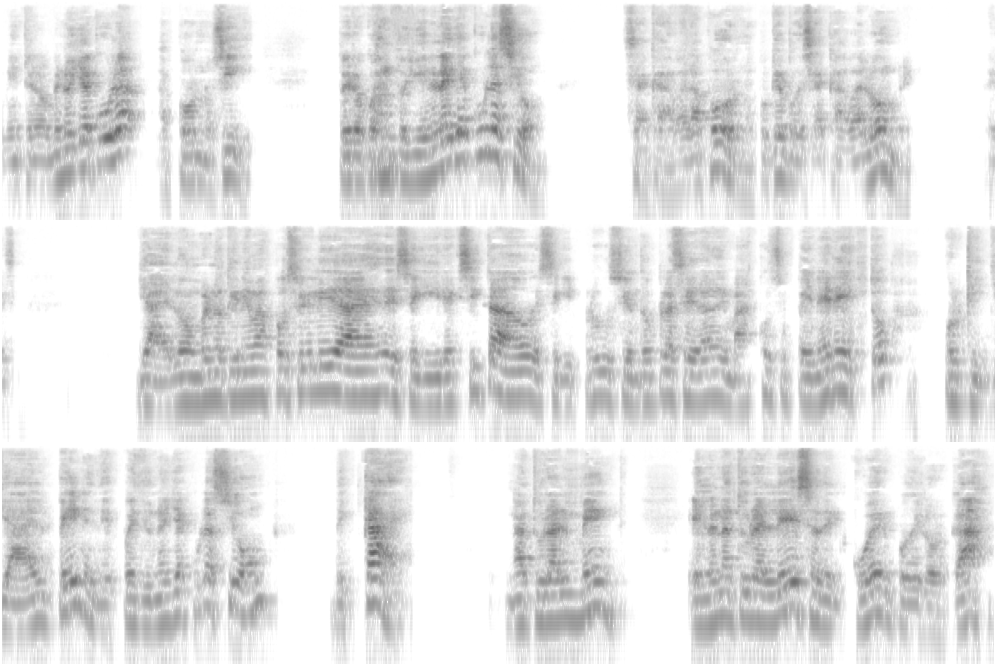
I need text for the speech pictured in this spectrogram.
mientras el hombre no eyacula, la porno sigue. Pero cuando viene la eyaculación, se acaba la porno. ¿Por qué? Porque se acaba el hombre. Ya el hombre no tiene más posibilidades de seguir excitado, de seguir produciendo placer, además con su pene erecto, porque ya el pene, después de una eyaculación, decae naturalmente. Es la naturaleza del cuerpo, del orgasmo.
